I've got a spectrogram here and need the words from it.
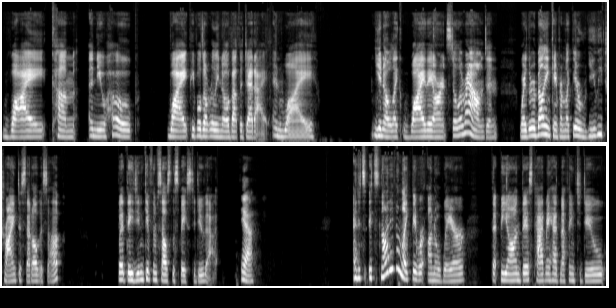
why come a new hope why people don't really know about the Jedi and why you know like why they aren't still around and where the rebellion came from like they're really trying to set all this up but they didn't give themselves the space to do that Yeah. And it's it's not even like they were unaware that beyond this Padme had nothing to do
